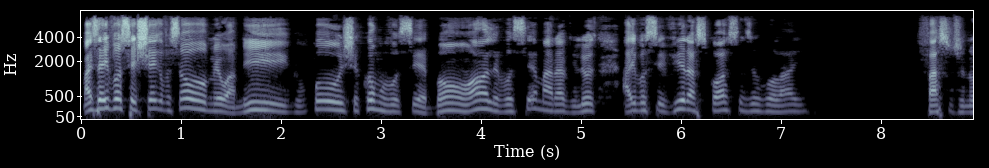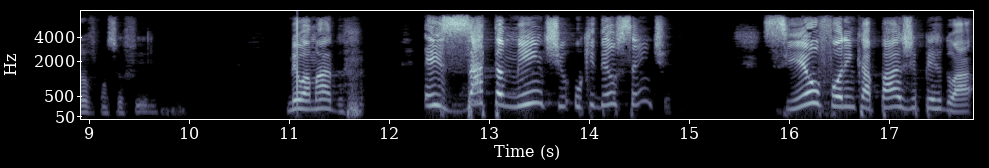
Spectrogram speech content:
Mas aí você chega e você, ô oh, meu amigo, poxa, como você é bom, olha, você é maravilhoso. Aí você vira as costas, eu vou lá e faço de novo com seu filho. Meu amado, é exatamente o que Deus sente. Se eu for incapaz de perdoar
